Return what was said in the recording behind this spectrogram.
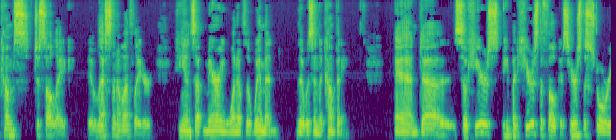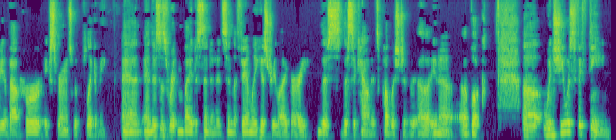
comes to Salt Lake, less than a month later, he ends up marrying one of the women that was in the company. And uh, so here's, but here's the focus. Here's the story about her experience with polygamy and and this is written by a descendant. It's in the family history library. This this account. It's published uh, in a, a book. Uh, when she was 15,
